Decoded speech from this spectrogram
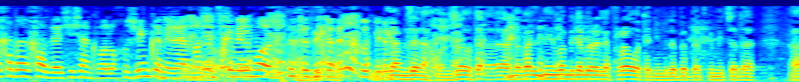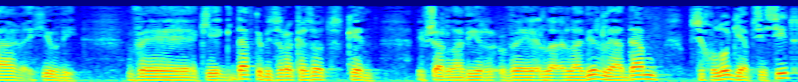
בחדר אחד ויש אישה, הם כבר לא חושבים כנראה על מה שהם צריכים ללמוד. גם זה נכון, אבל אני לא מדבר על הפרעות, אני מדבר דווקא מצד החיובי. וכי דווקא בצורה כזאת, כן, אפשר להעביר, לאדם פסיכולוגיה בסיסית,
